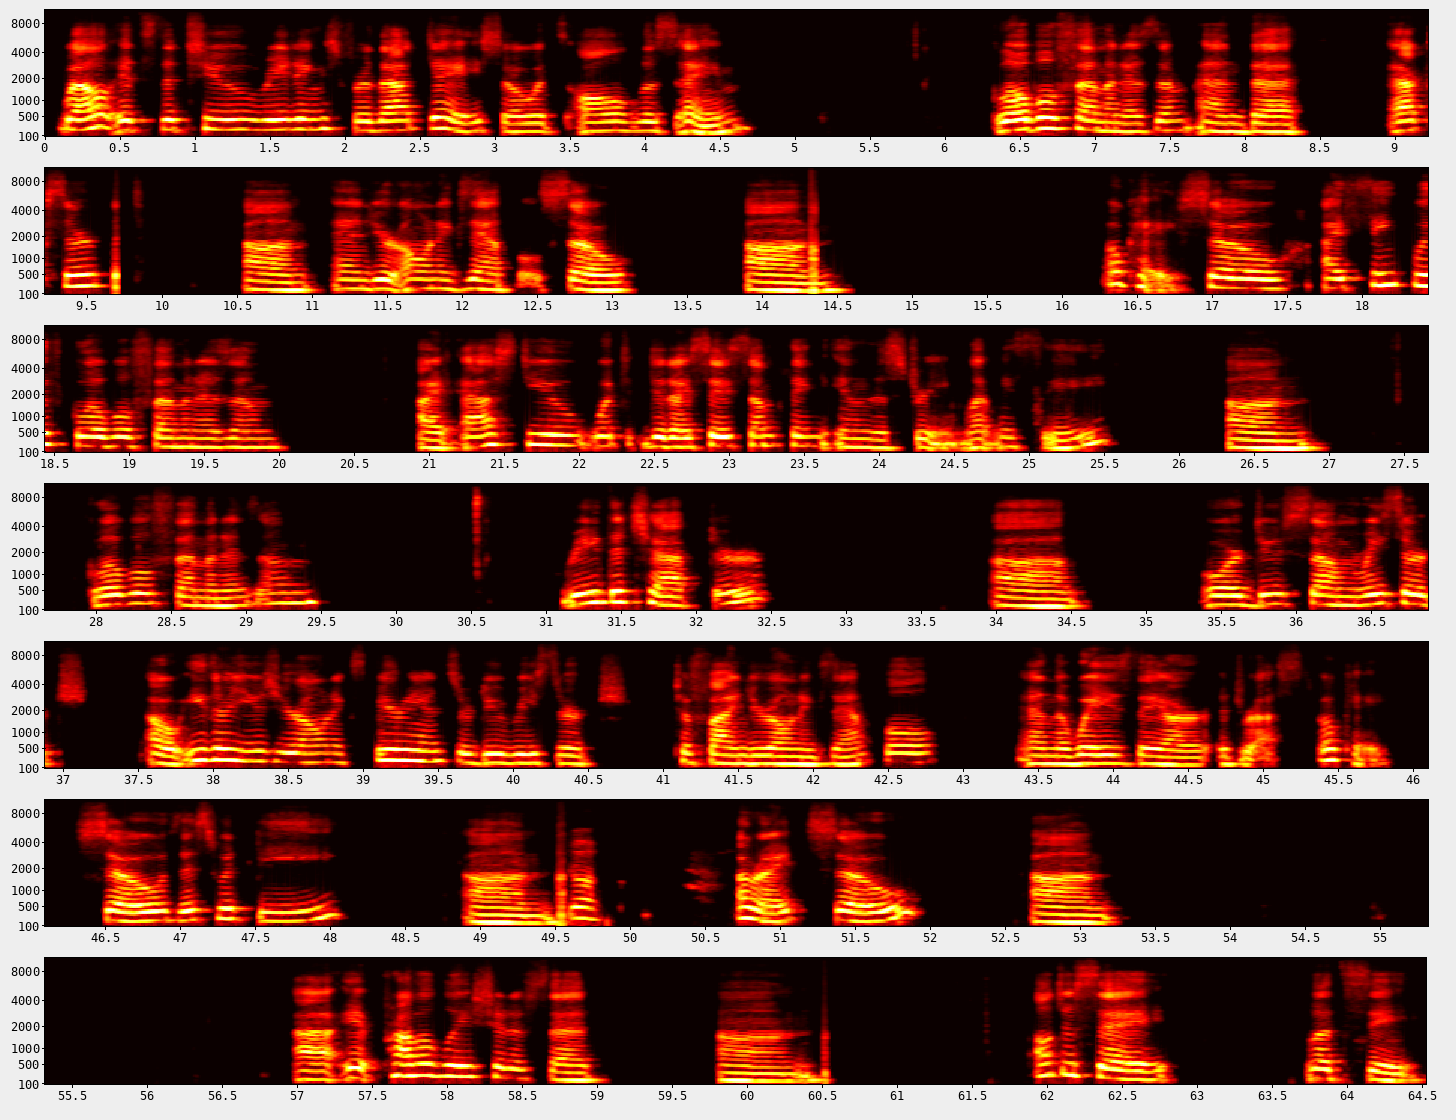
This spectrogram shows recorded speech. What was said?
Well, it's the two readings for that day, so it's all the same. Global feminism and the excerpt um, and your own examples. So, um, okay, so I think with global feminism, I asked you, what, did I say something in the stream? Let me see. Um, global feminism read the chapter um, or do some research. Oh, either use your own experience or do research to find your own example and the ways they are addressed. Okay, so this would be, um, Sure. all right, so um, uh, it probably should have said, um, I'll just say, let's see,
